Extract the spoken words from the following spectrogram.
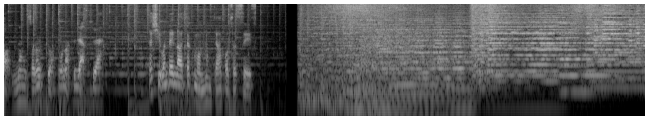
มั่วจะนั่งเจอจอจิตได้เฉยเฉยแต่ชินั่งวิกีต่อตัวทำมอหน่อยจงดัวเราลดตัวชาเช่เจียเราเราชนะแอร์เวย์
